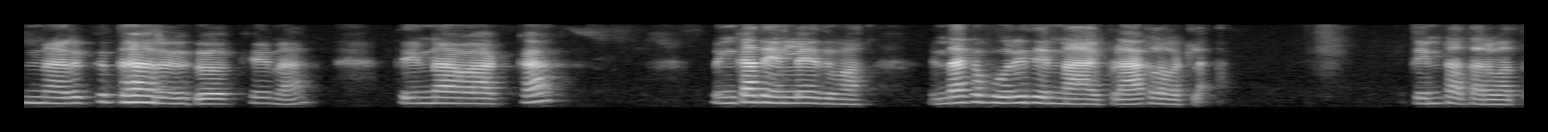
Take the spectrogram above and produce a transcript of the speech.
నరుకుతారు. ఓకేనా? తిన్నావా అక్క? ఇంకా తినలేదు మా ఇందాక పూరి తిన్నా ఇప్పుడు ఆకలి అవ్వట్లే తింటా తర్వాత.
